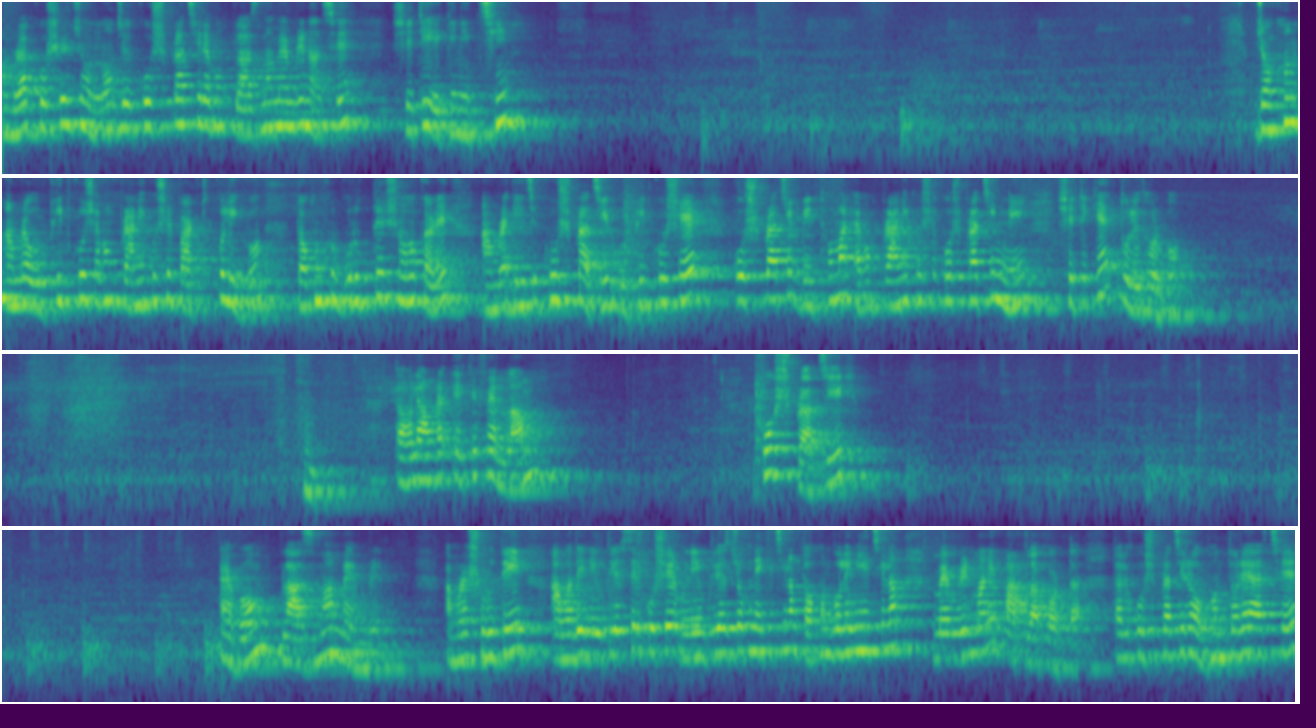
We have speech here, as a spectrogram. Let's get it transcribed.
আমরা কোষের জন্য যে কোষ প্রাচীর এবং প্লাজমা মেমব্রেন আছে, সেটি এঁকে নিচ্ছি। যখন আমরা উদ্ভিদ কোষ এবং প্রাণী কোষের পার্থক্য লিখব, তখন খুব গুরুত্বের সহকারে আমরা এই যে কোষ প্রাচীর উদ্ভিদ কোষের কোষ প্রাচীর বিদ্যমান এবং প্রাণী কোষে কোষ প্রাচীর নেই, সেটিকে তুলে ধরব। তাহলে আমরা এঁকে ফেললাম কোষ প্রাচীর। এবং প্লাজমা মেমব্রেন। আমরা শুরুতেই আমাদের নিউক্লিয়াসের কোষের, নিউক্লিয়াস যখন এঁকেছিলাম, তখন বলে নিয়েছিলাম মেমব্রেন মানে পাতলা পর্দা। তাহলে কোষ প্রাচীরের অভ্যন্তরে আছে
